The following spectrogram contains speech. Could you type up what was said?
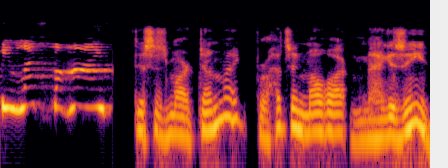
be left behind. This is Mark Dunlea for Hudson Mohawk Magazine.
